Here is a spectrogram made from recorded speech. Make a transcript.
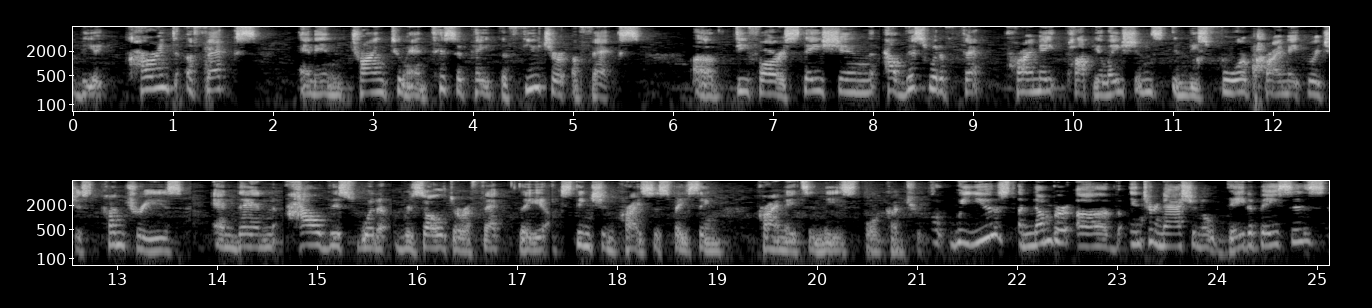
the current effects and in trying to anticipate the future effects of deforestation, how this would affect primate populations in these four primate richest countries, and then how this would result or affect the extinction crisis facing primates in these four countries. We used a number of international databases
